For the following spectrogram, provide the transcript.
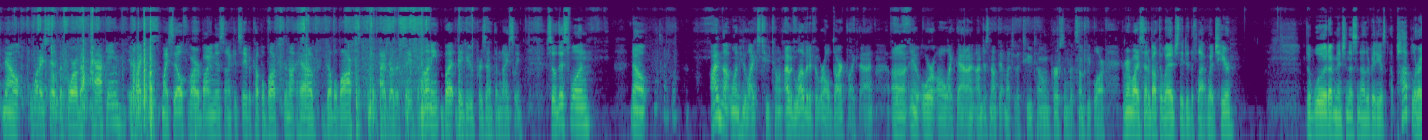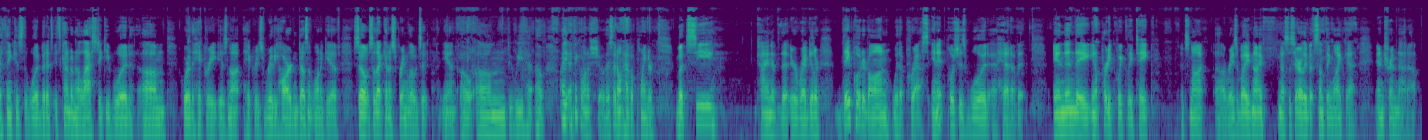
now, what I said before about packing, if I could myself, if I were buying this and I could save a couple bucks to not have double box, I'd rather save the money, but they do present them nicely. So this one, now, That's kind of cool. I'm not one who likes two-tone. I would love it if it were all dark like that, uh, you know, or all like that. I, I'm just not that much of a two-tone person, but some people are. Remember what I said about the wedge? They did the flat wedge here. The wood, I've mentioned this in other videos. Poplar, I think, is the wood, but it's, it's kind of an elasticy wood um, where the hickory is not. Hickory's really hard and doesn't want to give. So so that kind of spring loads it in. Oh, um, do we have, oh, I, I think I want to show this. I don't have a pointer, but see kind of the irregular, they put it on with a press and it pushes wood ahead of it. And then they, you know, pretty quickly take, it's not a razor blade knife necessarily, but something like that and trim that up.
